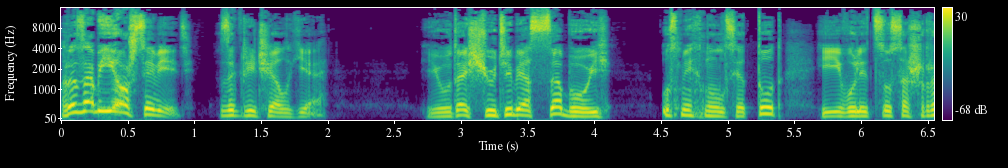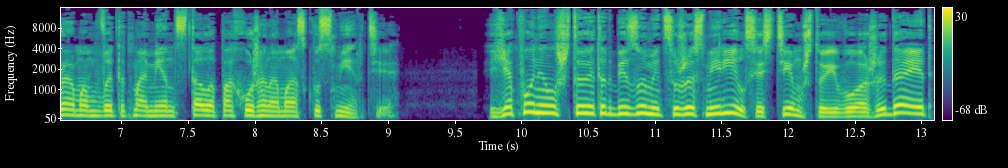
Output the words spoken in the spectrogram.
Разобьешься ведь!» — закричал я. «И утащу тебя с собой!» — усмехнулся тот, и его лицо со шрамом в этот момент стало похоже на маску смерти. Я понял, что этот безумец уже смирился с тем, что его ожидает,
